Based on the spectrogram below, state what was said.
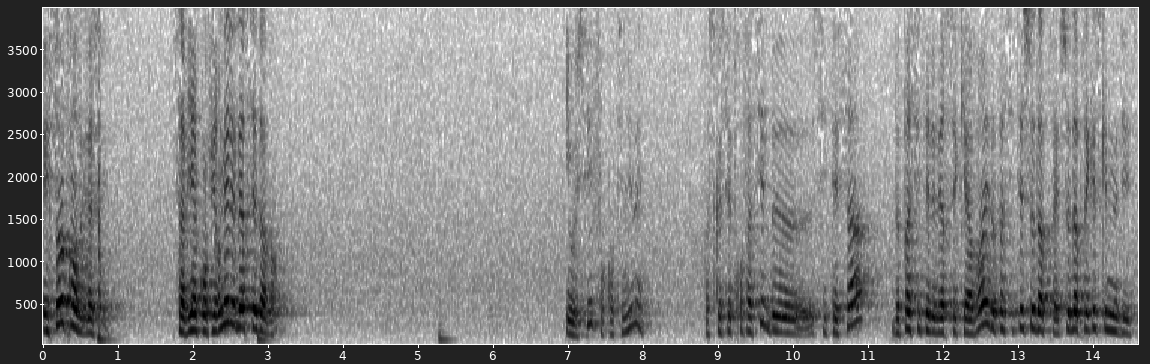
Et sans transgresser. Ça vient confirmer le verset d'avant. Et aussi, il faut continuer. Parce que c'est trop facile de citer ça de ne pas citer le verset qui avant et de ne pas citer ceux d'après. Ceux d'après, qu'est-ce qu'ils nous disent?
